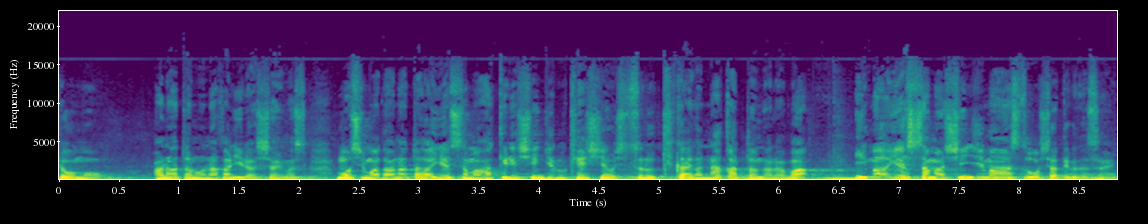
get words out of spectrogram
今日もあなたの中にいらっしゃいます。もしまだあなたがイエス様をはっきり信じる決心をする機会がなかったならば今イエス様信じますとおっしゃってください。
